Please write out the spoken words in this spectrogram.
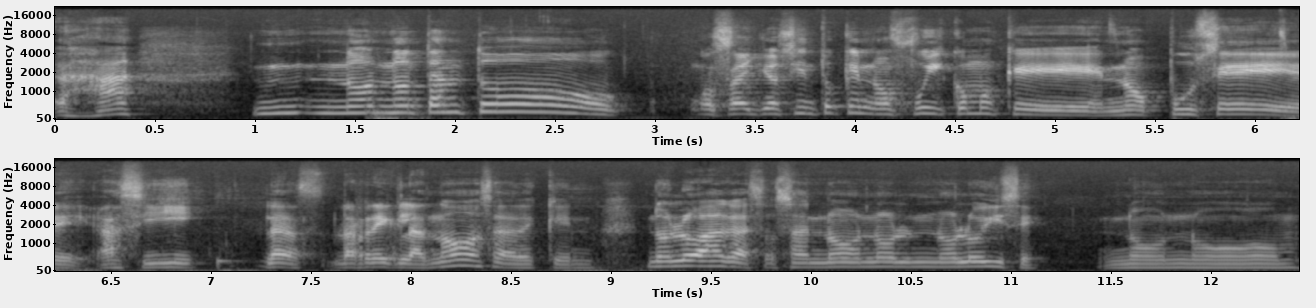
Ajá. No, no tanto... O sea, yo siento que no fui como que no puse así las, las reglas, ¿no? O sea, de que no lo hagas, o sea, no, no, no lo hice. No, no,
